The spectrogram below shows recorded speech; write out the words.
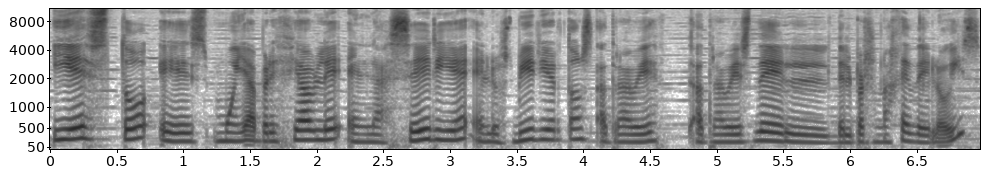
Y esto es muy apreciable en la serie, en los Bridgertons, a través, a través del, del personaje de Lois,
